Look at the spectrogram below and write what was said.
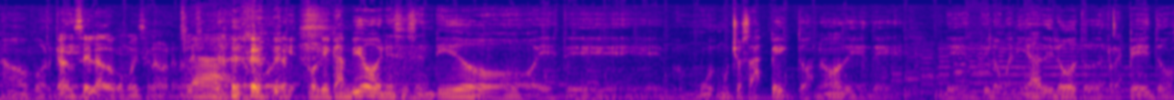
¿no? Porque, Cancelado, como dicen ahora. ¿no? Claro, porque, porque cambió en ese sentido este, mu- muchos aspectos, ¿no? De, de- de- de la humanidad del otro, del respeto.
